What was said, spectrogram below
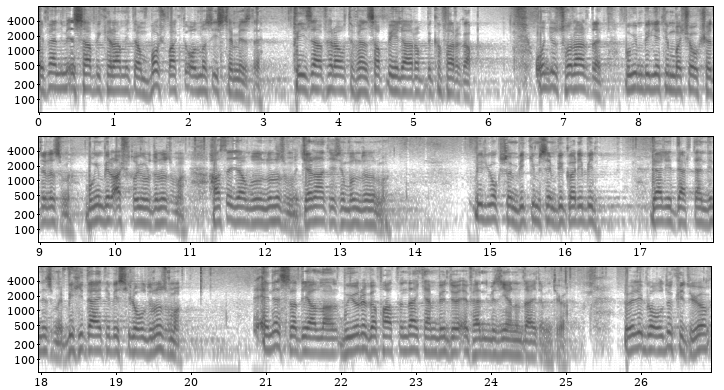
Efendimiz eshab-ı kiramitten boş vakti olması istemezdi. Feyza feravte fen sab ve ila rabbike fargab. Onun için sorardı, bugün bir yetim başı okşadınız mı? Bugün bir aç doyurdunuz mu? Hasta bulundunuz mu? Cenazesinde bulundunuz mu? Bir yoksun, bir kimsin, bir garibin değerli dertlendiniz mi? Bir hidayete vesile oldunuz mu? Enes radıyallahu anh buyuruyor vefatındayken ben diyor efendimizin yanındaydım diyor. Öyle bir oldu ki diyor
